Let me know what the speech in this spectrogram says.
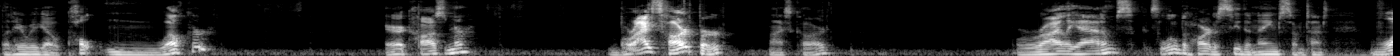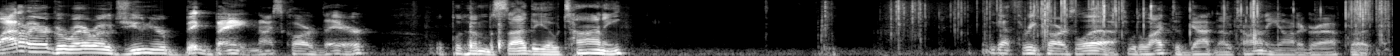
But here we go. Colton Welker. Eric Hosmer. Bryce Harper. Nice card. Riley Adams. It's a little bit hard to see the names sometimes. Vladimir Guerrero Jr. Big Bang. Nice card there. We'll put him beside the Ohtani. We got three cards left. Would have liked to have gotten Ohtani autograph, but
